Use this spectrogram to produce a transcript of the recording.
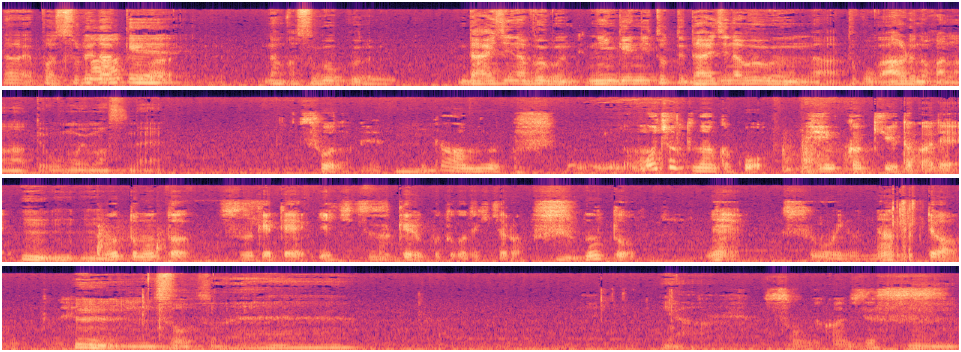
からやっぱそれだけなんかすごくん大事な部分人間にとって大事な部分なとこがあるのかなって思いますねそうだね。うんだからもう、もうちょっとなんかこう、変化球とかで、うんうんうんもっともっと続けて、生き続けることができたら、うんもっとね、すごいのになっては思ったね。うんそうですよねいやそんな感じです。うん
